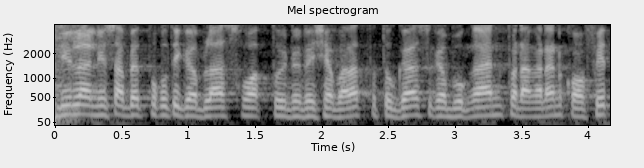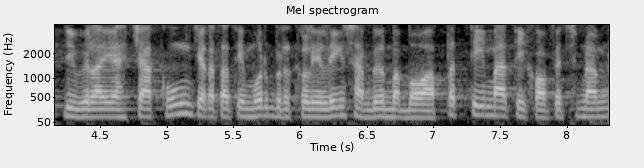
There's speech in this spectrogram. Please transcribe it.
Inilah news update pukul 13 waktu Indonesia Barat. Petugas gabungan penanganan COVID di wilayah Cakung, Jakarta Timur berkeliling sambil membawa peti mati COVID-19.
